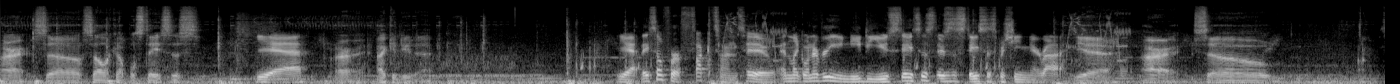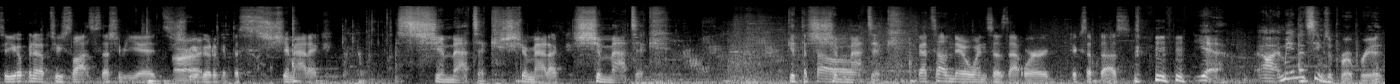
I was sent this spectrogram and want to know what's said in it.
All right. So sell a couple stasis. Yeah. All right. I could do that. Yeah, they sell for a fuck ton too. And like whenever you need to use stasis, there's a stasis machine nearby. Yeah. All right. So So you open up two slots, that should be it. All should we right. go to get the schematic? schematic. Schematic. Schematic. Get the That's how- schematic. That's how no one says that word except us. Yeah. Uh, I mean, that seems appropriate.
